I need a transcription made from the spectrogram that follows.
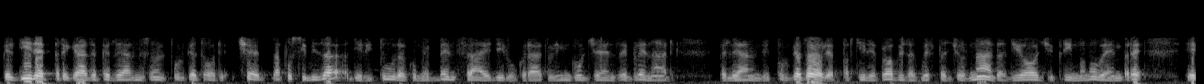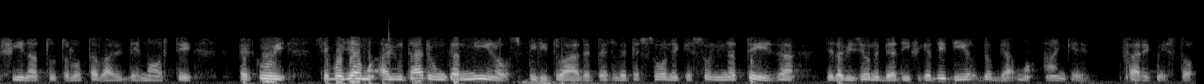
per dire pregate per le anime sono nel purgatorio. C'è la possibilità addirittura, come ben sai, di lucrare l'indulgenza plenaria per le anime del purgatorio a partire proprio da questa giornata di oggi, primo novembre, e fino a tutto l'ottavario dei morti. Per cui se vogliamo aiutare un cammino spirituale per le persone che sono in attesa della visione beatifica di Dio, dobbiamo anche fare questo,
